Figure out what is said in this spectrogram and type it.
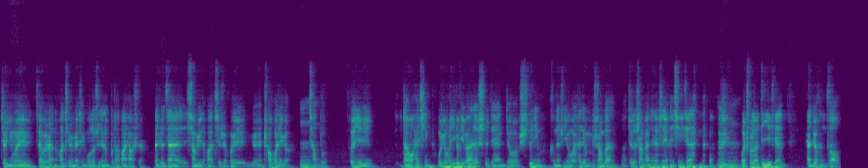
就因为在微软的话，其实每天工作时间都不到八小时，但是在小米的话，其实会远远超过这个强度，所以。但我还行，我用了一个礼拜的时间就适应了，可能是因为我太久没上班啊，觉得上班这件事情很新鲜。嗯，我除了第一天感觉很糟，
